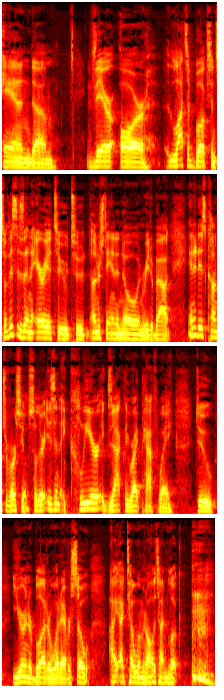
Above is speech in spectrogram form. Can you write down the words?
and um, there are lots of books. And so this is an area to to understand and know and read about. And it is controversial. So there isn't a clear exactly right pathway to urine or blood or whatever. So i, I tell women all the time look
